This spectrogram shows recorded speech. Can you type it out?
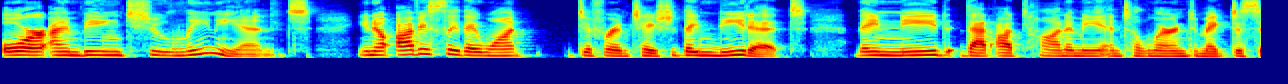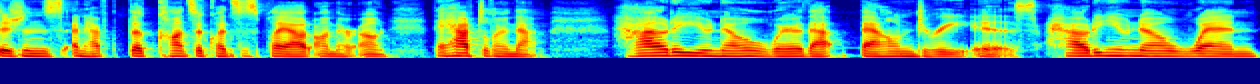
or I'm being too lenient? You know, obviously they want differentiation. They need it. They need that autonomy and to learn to make decisions and have the consequences play out on their own. They have to learn that. How do you know where that boundary is? How do you know when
